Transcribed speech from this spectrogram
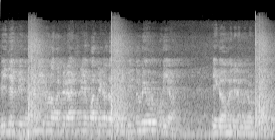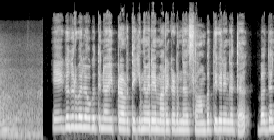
ബി ജെ പി മുന്നണിയിലുള്ള മറ്റു രാഷ്ട്രീയ പാർട്ടികളുടെ കൂടി പിന്തുണയോടുകൂടിയാണ് ഈ ഗവൺമെന്റിനെ മുന്നോട്ട് കൊണ്ടുപോകുന്നത്. ഏകധ്രുവ ലോകത്തിനായി പ്രവർത്തിക്കുന്നവരെ മറികടന്ന് സാമ്പത്തിക രംഗത്ത് ബദൽ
